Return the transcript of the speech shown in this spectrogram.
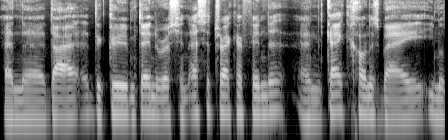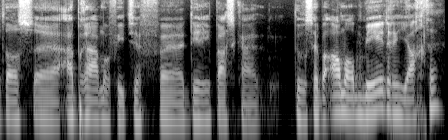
En eh, daar, daar kun je meteen de Russian Asset Tracker vinden. En kijk gewoon eens bij iemand als eh Abramovic of eh Deripaska. Bedoel, Ze hebben allemaal meerdere jachten,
